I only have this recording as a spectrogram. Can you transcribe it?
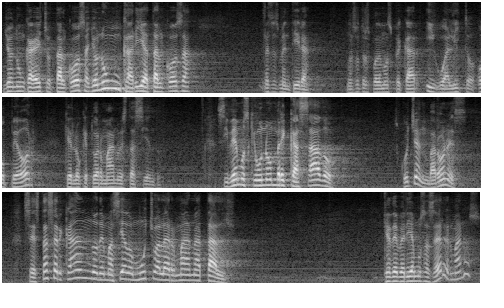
yo nunca he hecho tal cosa, yo nunca haría tal cosa. Eso es mentira. Nosotros podemos pecar igualito o peor que lo que tu hermano está haciendo. Si vemos que un hombre casado, escuchen, varones, se está acercando demasiado mucho a la hermana tal, ¿Qué deberíamos hacer, hermanos?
